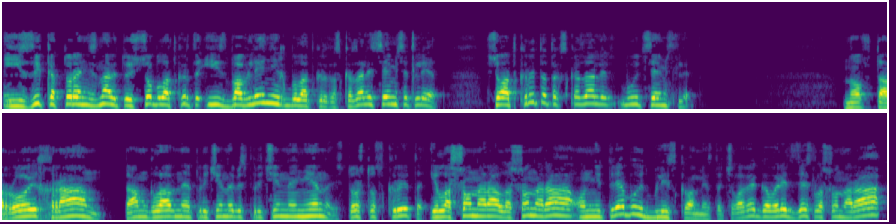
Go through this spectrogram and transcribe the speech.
И язык, который они знали, то есть все было открыто, и избавление их было открыто. Сказали 70 лет. Все открыто, так сказали, будет 70 лет. Но второй храм, там главная причина беспричинная ненависть, то, что скрыто. И лашонара, лашонара, он не требует близкого места. Человек говорит, здесь лашонара,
